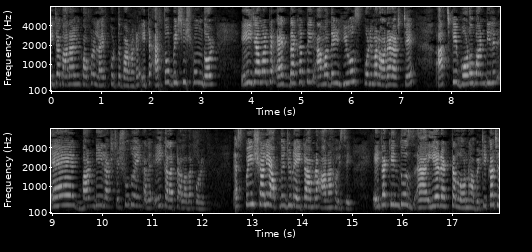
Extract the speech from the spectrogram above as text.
এটা বানা আমি কখনো লাইভ করতে পারব না, কারণ এটা এত বেশি সুন্দর এই জামাটা এক দেখাতেই আমাদের হিউজ পরিমাণ অর্ডার আসছে। আজকে বড় বান্ডিলের এক বান্ডিল আসছে, শুধু এই কালার এই কালারটা আলাদা করে। স্পেশালি আপনার জন্য এটা আমরা আনা হয়েছে। এটা কিন্তু ইয়ের একটা লোন হবে, ঠিক আছে?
